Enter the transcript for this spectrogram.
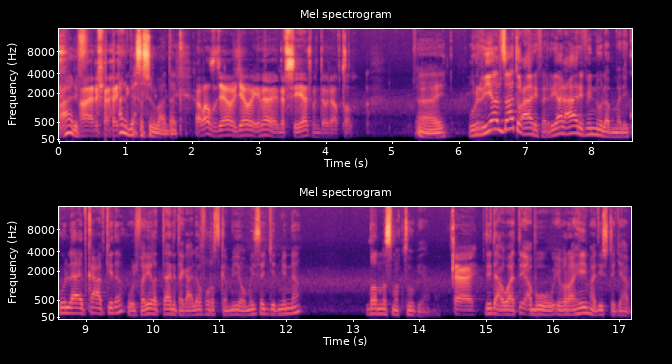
عارف. عارف. عارف بيحصل شنو بعد ذاك خلاص جاوا جاوا هنا نفسيات من دوري ابطال اي والريال ذاته عارف الريال عارف إنه لما يكون لاعب كعب كده والفريق الثاني تقع له فرص كمية وما يسجل منها ضل نص مكتوب يعني. دي دعوات أبو إبراهيم هذه استجابة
